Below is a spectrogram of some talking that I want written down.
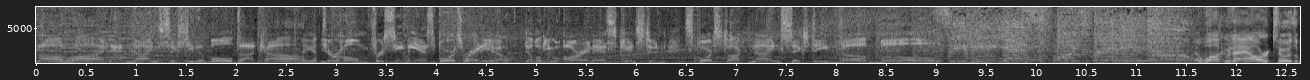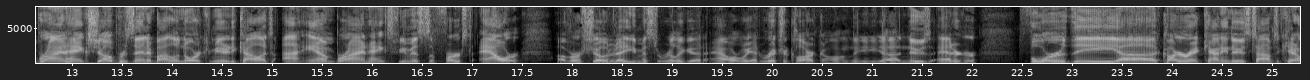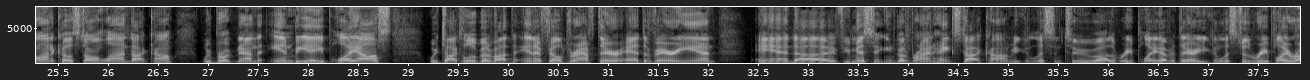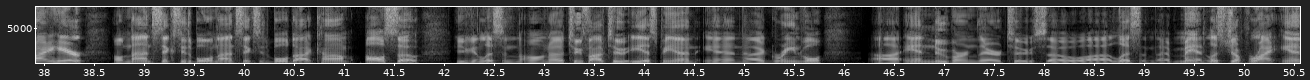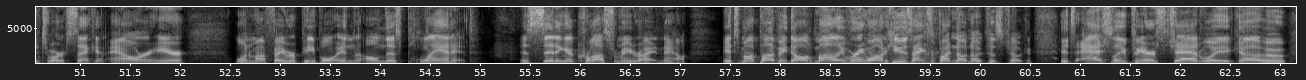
and online at 960thebull.com. Your home for CBS Sports Radio, WRNS Kinston, Sports Talk 960 The Bull. CBS Sports Radio. And welcome to hour two of the Bryan Hanks Show, presented by Lenoir Community College. I am Bryan Hanks. If you missed the first hour of our show today, you missed a really good hour. We had Richard Clark on, the uh, news editor for the uh, Carteret County News Times and CarolinaCoastOnline.com. We broke down the NBA playoffs. We talked a little bit about the NFL draft there at the very end. And uh, if you missed it, you can go to bryanhanks.com. You can listen to uh, the replay of it there. You can listen to the replay right here on 960 The Bull, 960thebull.com. Also, you can listen on uh, 252 ESPN in uh, Greenville. Uh, and New Bern there too. So uh, listen, man, let's jump right into our second hour here one of my favorite people in on this planet is sitting across from me right now. It's my puppy dog, Molly Ringwald Hughes Hanks. No, no, just joking. It's Ashley Pierce Chadwick, uh, who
